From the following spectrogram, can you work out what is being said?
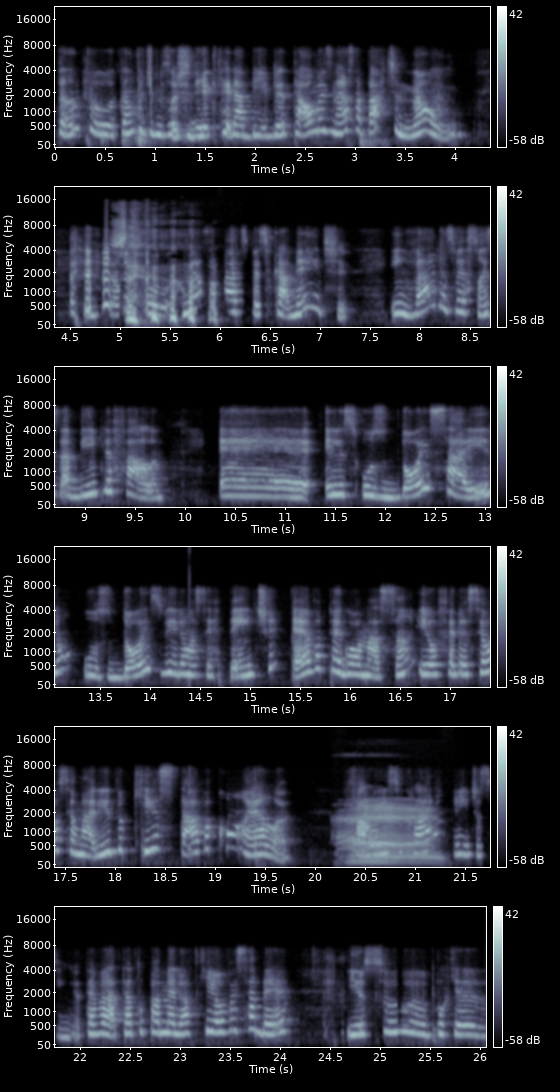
Tanto, tanto de misoginia que tem na Bíblia e tal, mas nessa parte não. Então, nessa parte especificamente, em várias versões da Bíblia fala é, eles, os dois saíram, os dois viram a serpente. Eva pegou a maçã e ofereceu ao seu marido que estava com ela. É... Fala isso claramente, assim. Até, até tu melhor do que eu vai saber isso, porque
